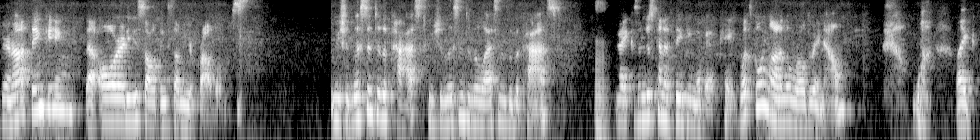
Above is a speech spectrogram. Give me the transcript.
If you're not thinking, that already is solving some of your problems. We should listen to the past. We should listen to the lessons of the past, mm. right? Because I'm just kind of thinking about, okay, what's going on in the world right now? like,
